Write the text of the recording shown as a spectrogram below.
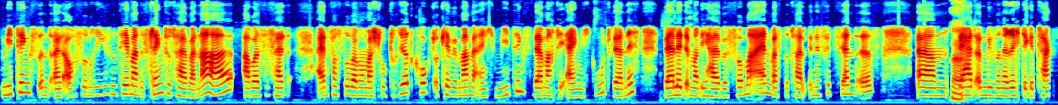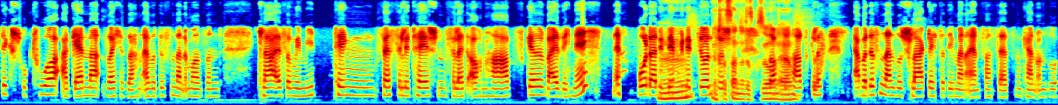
Meetings sind halt auch so ein Riesenthema. Das klingt total banal, aber es ist halt einfach so, wenn man mal strukturiert guckt, okay, wie machen wir eigentlich Meetings? Wer macht die eigentlich gut, wer nicht? Wer lädt immer die halbe Firma ein, was total ineffizient ist? Ähm, ja. Wer hat irgendwie so eine richtige Taktik, Struktur, Agenda, solche Sachen. Also das sind dann immer so ein, klar ist irgendwie Meet Marketing, Facilitation vielleicht auch ein Hard Skill, weiß ich nicht, wo da die mhm, Definition zwischen Soft ja. und Hard Skill ist. Aber das sind dann so Schlaglichter, die man einfach setzen kann und so,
